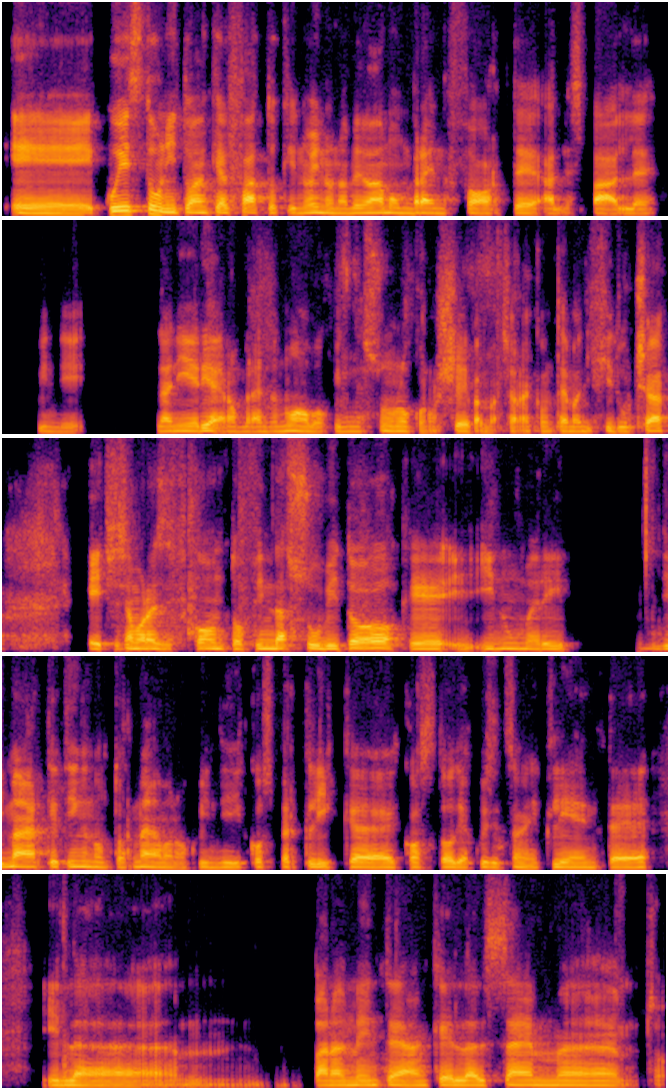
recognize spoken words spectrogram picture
E questo unito anche al fatto che noi non avevamo un brand forte alle spalle, quindi Lanieri era un brand nuovo, quindi nessuno lo conosceva, ma c'era anche un tema di fiducia e ci siamo resi conto fin da subito che i, numeri di marketing non tornavano, quindi il cost per click, il costo di acquisizione del cliente, il, ehm, banalmente anche il, il SEM, eh, cioè,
